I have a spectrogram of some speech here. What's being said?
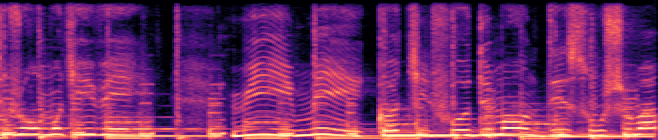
toujours motivé. Oui, mais quand il faut demander son chemin,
